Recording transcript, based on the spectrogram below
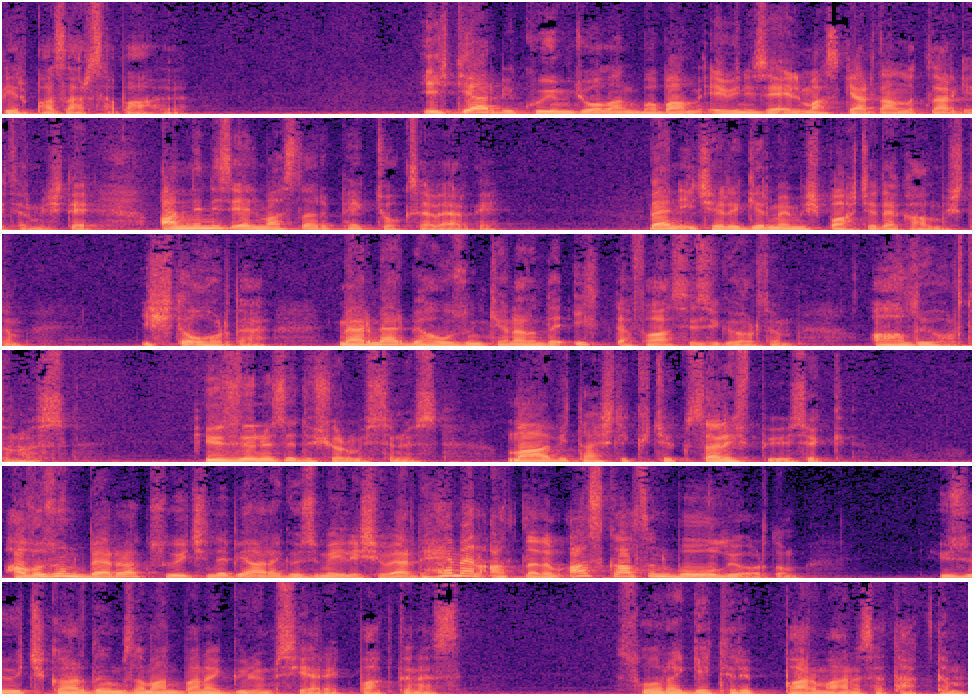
Bir pazar sabahı. İhtiyar bir kuyumcu olan babam evinize elmas gerdanlıklar getirmişti. Anneniz elmasları pek çok severdi. Ben içeri girmemiş bahçede kalmıştım. İşte orada mermer bir havuzun kenarında ilk defa sizi gördüm. Ağlıyordunuz. Yüzüğünüzü düşürmüşsünüz. Mavi taşlı küçük zarif bir yüzük. Havuzun berrak suyu içinde bir ara gözüme ilişiverdi Hemen atladım. Az kalsın boğuluyordum. Yüzüğü çıkardığım zaman bana gülümseyerek baktınız Sonra getirip parmağınıza taktım.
